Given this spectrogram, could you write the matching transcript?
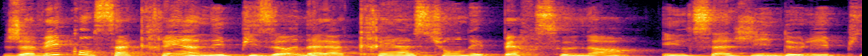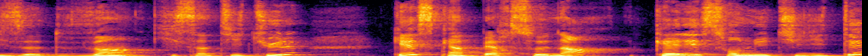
J'avais consacré un épisode à la création des personas. Il s'agit de l'épisode 20 qui s'intitule Qu'est-ce qu'un persona? Quelle est son utilité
